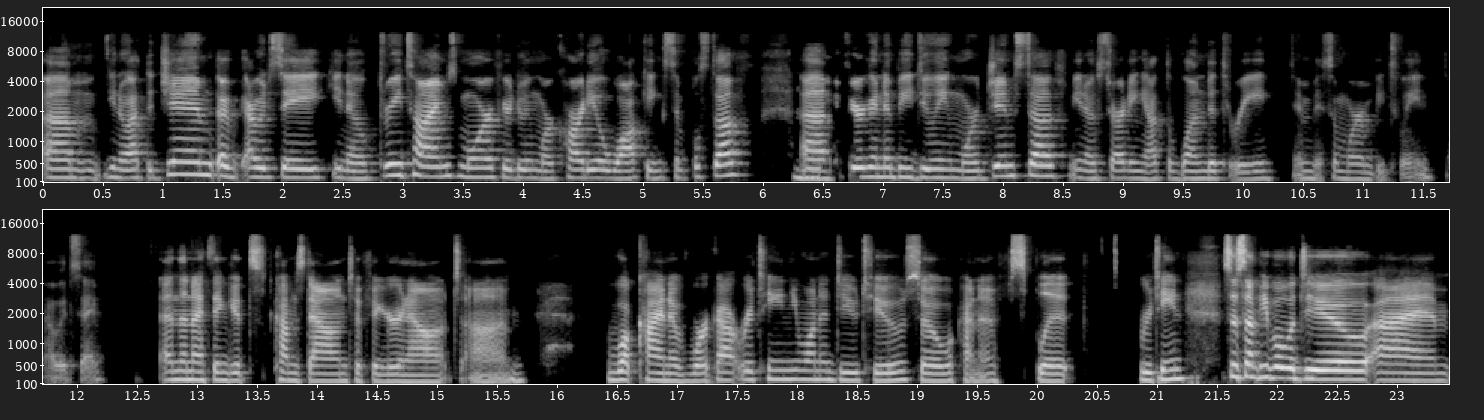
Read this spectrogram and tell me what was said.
Um, you know, at the gym, I, I would say, you know, three times more if you're doing more cardio, walking, simple stuff. Mm-hmm. Um, if you're going to be doing more gym stuff, you know, starting at the one to three and somewhere in between, I would say. And then I think it comes down to figuring out um, what kind of workout routine you want to do too. So what kind of split routine. So some people will do um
